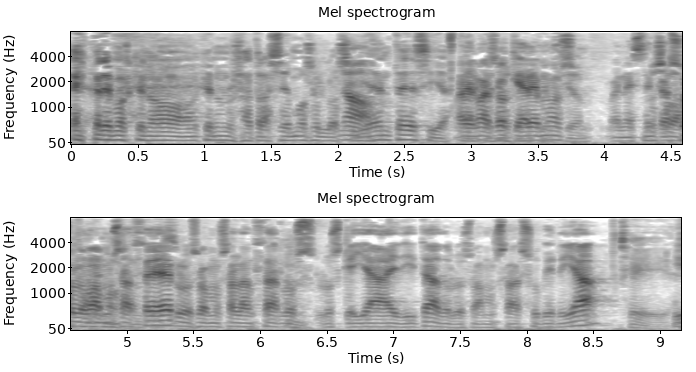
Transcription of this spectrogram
Esperemos que no, que no nos atrasemos en los no. siguientes y ya está. Además, lo que haremos, en este Nos caso lo vamos a hacer, antes. los vamos a lanzar, los, los que ya he editado, los vamos a subir ya. Sí, ya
